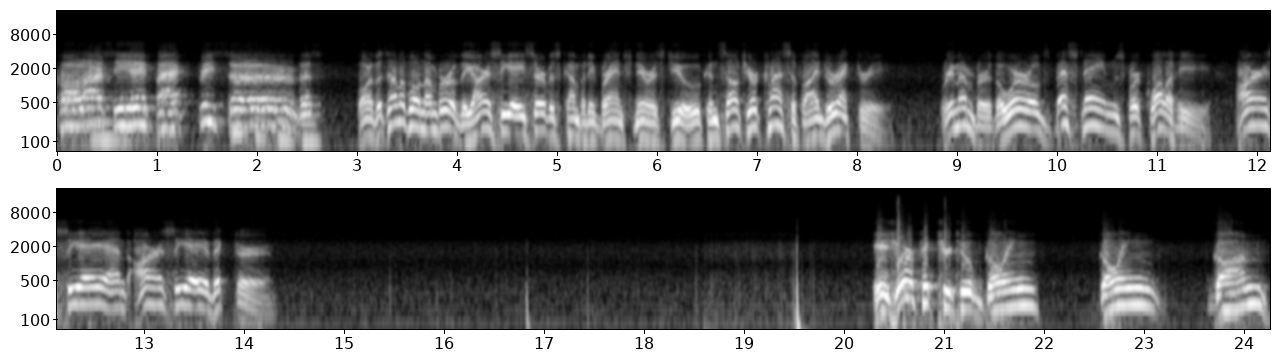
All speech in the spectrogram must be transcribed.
Call RCA Factory Service. For the telephone number of the RCA Service Company branch nearest you, consult your classified directory. Remember the world's best names for quality RCA and RCA Victor. Is your picture tube going, going, gone?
